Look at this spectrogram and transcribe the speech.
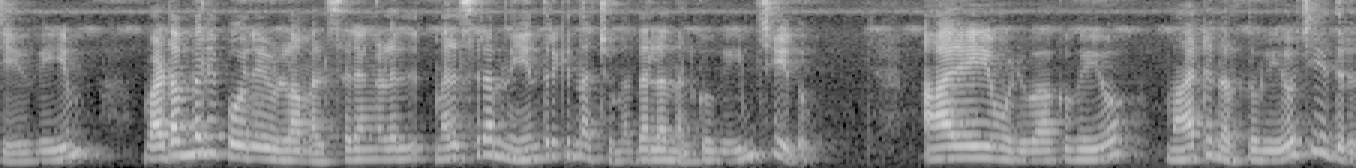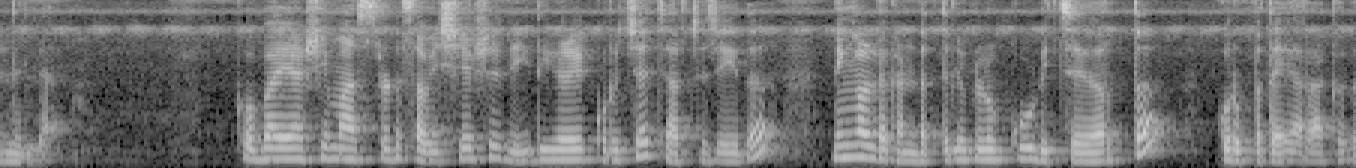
ചെയ്യുകയും വടംവലി പോലെയുള്ള മത്സരങ്ങളിൽ മത്സരം നിയന്ത്രിക്കുന്ന ചുമതല നൽകുകയും ചെയ്തു. ആരെയും ഒഴിവാക്കുകയോ മാറ്റി നിർത്തുകയോ ചെയ്തിരുന്നില്ല. കൊബയാഷി മാസ്റ്ററുടെ സവിശേഷ രീതികളെക്കുറിച്ച് ചർച്ച ചെയ്ത് നിങ്ങളുടെ കണ്ടെത്തലുകൾ കൂടി ചേർത്ത് കുറിപ്പ് തയ്യാറാക്കുക.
